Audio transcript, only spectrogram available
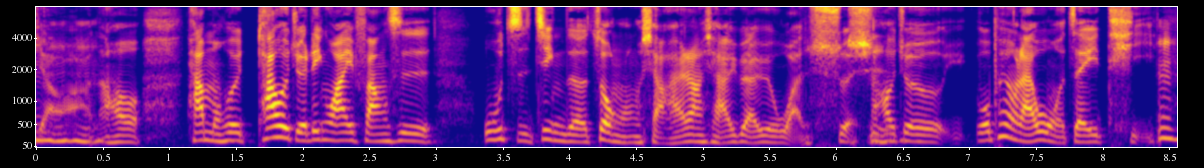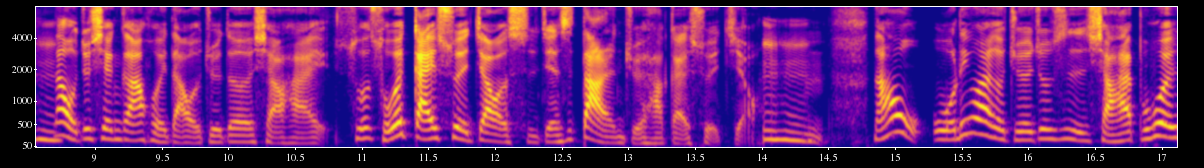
觉啊，嗯嗯嗯然后他们会他会觉得另外一方是。无止境的纵容小孩，让小孩越来越晚睡，然后就我朋友来问我这一题，嗯、那我就先跟他回答。我觉得小孩所所谓该睡觉的时间是大人觉得他该睡觉，嗯嗯。然后我另外一个觉得就是小孩不会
